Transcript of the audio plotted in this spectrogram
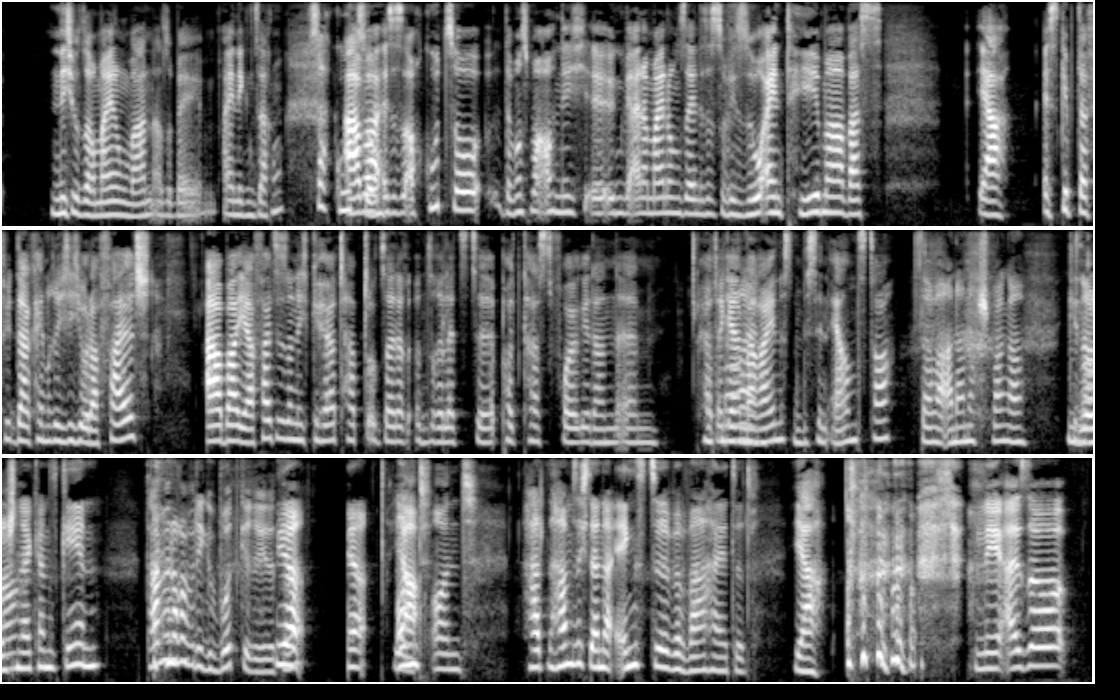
nicht unserer Meinung waren, also bei einigen Sachen. Ist auch gut Aber so. es ist auch gut so, da muss man auch nicht äh, irgendwie einer Meinung sein. Das ist sowieso ein Thema, was, ja, es gibt dafür da kein richtig oder falsch. Aber ja, falls ihr es noch nicht gehört habt, unsere, unsere letzte Podcast-Folge, dann ähm, hört Hört da gerne mal rein. rein. Ist ein bisschen ernster. Da war Anna noch schwanger. Genau. So schnell kann es gehen. Da haben wir noch über die Geburt geredet. Ja, Ne? ja. Ja, Und und hat, haben sich deine Ängste bewahrheitet? ja. nee, also,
